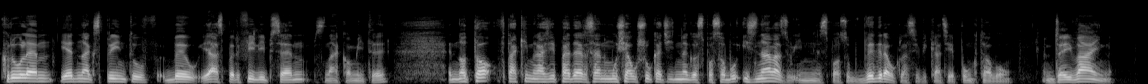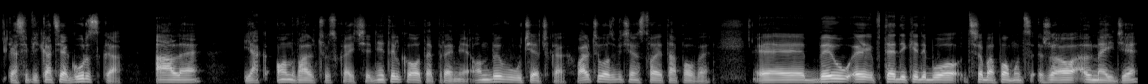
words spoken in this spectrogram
królem jednak sprintów był Jasper Philipsen, znakomity, no to w takim razie Pedersen musiał szukać innego sposobu i znalazł inny sposób. Wygrał klasyfikację punktową. Jay Vine, klasyfikacja górska, ale jak on walczył, słuchajcie, nie tylko o tę premię, on był w ucieczkach, walczył o zwycięstwo etapowe, e, był e, wtedy, kiedy było trzeba pomóc Joao Almeidzie,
